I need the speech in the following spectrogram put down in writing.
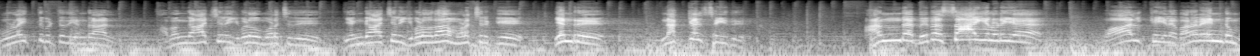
முளைத்து விட்டது என்றால் அவங்க ஆட்சியில இவ்வளவு முளைச்சது எங்க ஆட்சியில இவ்வளவுதான் முளைச்சிருக்கு என்று நக்கல் செய்து அந்த விவசாயிகளுடைய வாழ்க்கையில வர வேண்டும்.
